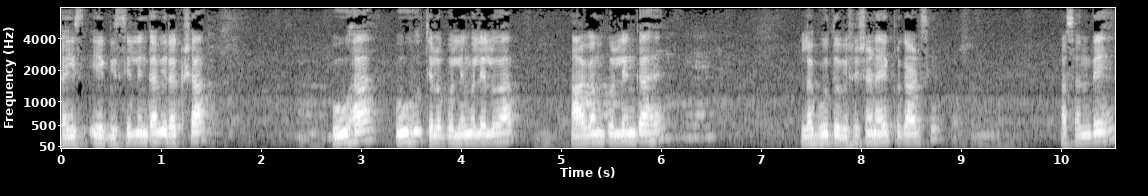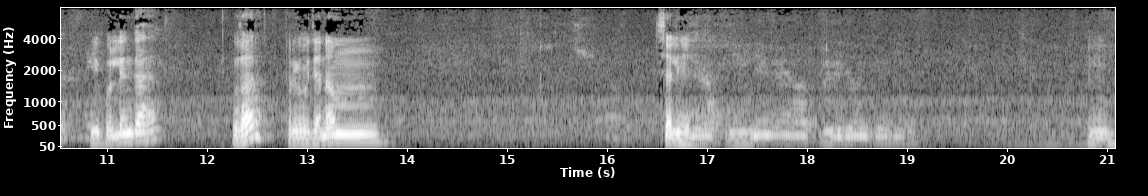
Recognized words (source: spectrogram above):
कई एक स्त्रीलिंग का भी रक्षा। ऊहा, ऊह, चलो पुल्लिंग में ले लो आप। आगम पुल्लिंग का है। लघु तो विशेषण है एक प्रकार से। असंदेह, ये पुल्लिंग का है। उधर, प्रयोजनम। चलिए। हम्म।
